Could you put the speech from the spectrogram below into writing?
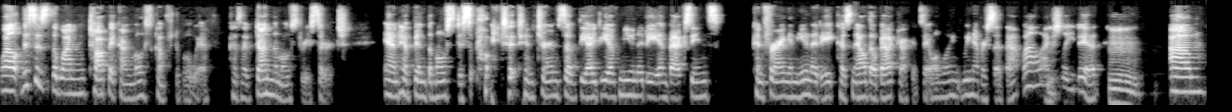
Well, this is the one topic I'm most comfortable with because I've done the most research and have been the most disappointed in terms of the idea of immunity and vaccines conferring immunity because now they'll backtrack and say, well, we, we never said that. Well, actually, you did. Mm, Um,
